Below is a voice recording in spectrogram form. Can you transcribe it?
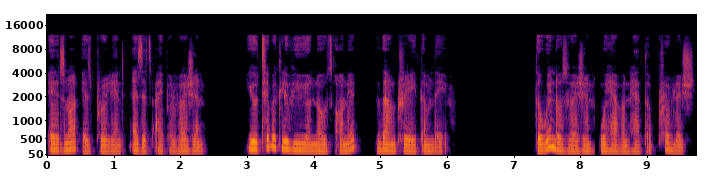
It is not as brilliant as its iPad version. You typically view your notes on it, then create them there. The Windows version we haven't had the privilege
